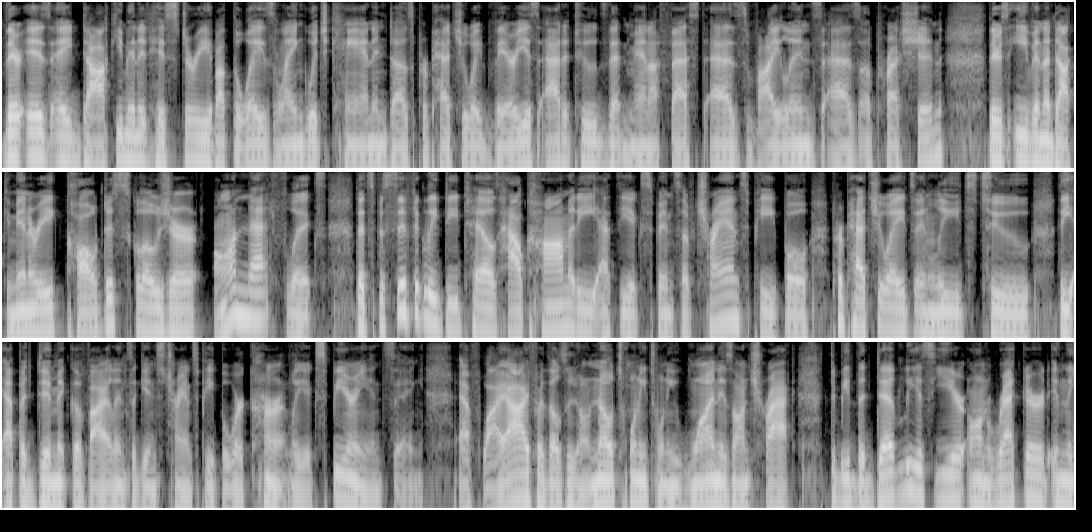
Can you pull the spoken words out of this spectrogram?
There is a documented history about the ways language can and does perpetuate various attitudes that manifest as violence, as as oppression. There's even a documentary called Disclosure on Netflix that specifically details how comedy at the expense of trans people perpetuates and leads to the epidemic of violence against trans people we're currently experiencing. FYI, for those who don't know, 2021 is on track to be the deadliest year on record in the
